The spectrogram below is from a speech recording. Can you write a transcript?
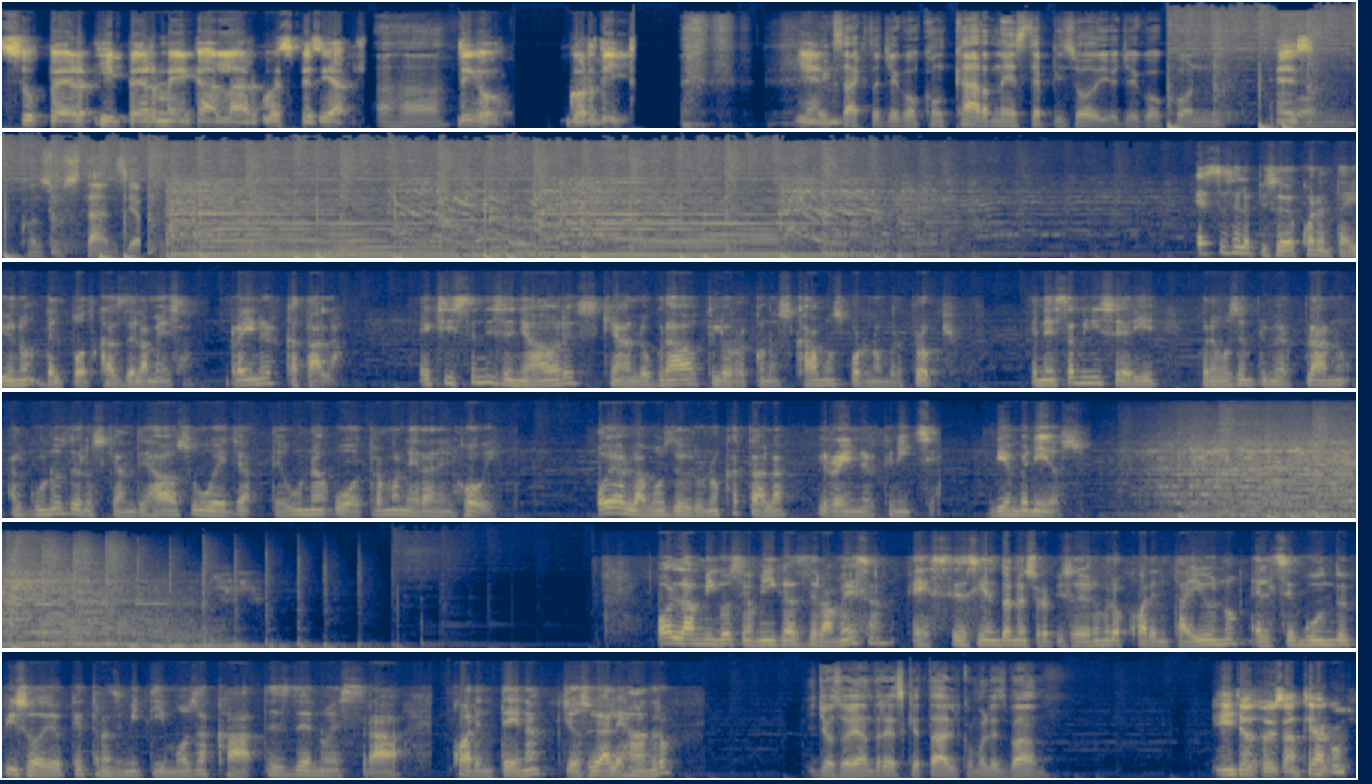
super, hiper, mega largo especial. Ajá. Digo, gordito. Bien. Exacto, llegó con carne este episodio, llegó con, Eso. con, con sustancia. Este es el episodio 41 del podcast de la mesa, Reiner Catala. Existen diseñadores que han logrado que los reconozcamos por nombre propio. En esta miniserie ponemos en primer plano algunos de los que han dejado su huella de una u otra manera en el hobby. Hoy hablamos de Bruno Catala y Reiner Knizia. Bienvenidos. Hola amigos y amigas de la mesa, este siendo nuestro episodio número 41, el segundo episodio que transmitimos acá desde nuestra cuarentena. Yo soy Alejandro. Y yo soy Andrés, ¿qué tal? ¿Cómo les va? Y yo soy Santiago.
